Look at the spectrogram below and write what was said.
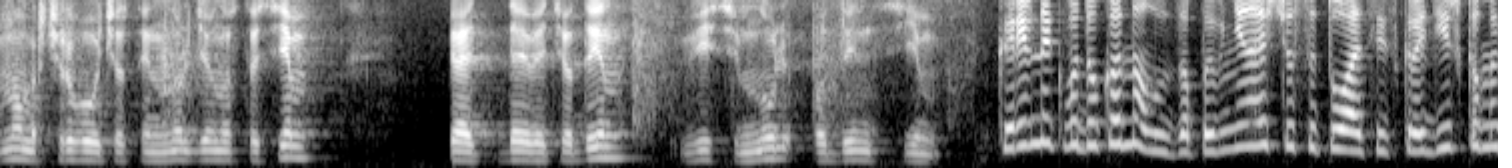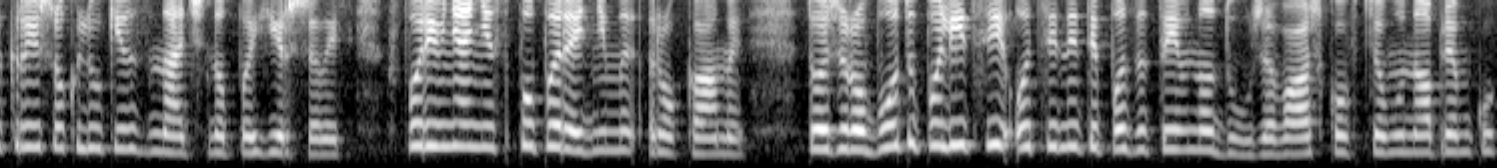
Номер чергової частини 097 591 8017. Керівник водоканалу запевняє, що ситуації з крадіжками кришок люків значно погіршились в порівнянні з попередніми роками. Тож роботу поліції оцінити позитивно дуже важко в цьому напрямку.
